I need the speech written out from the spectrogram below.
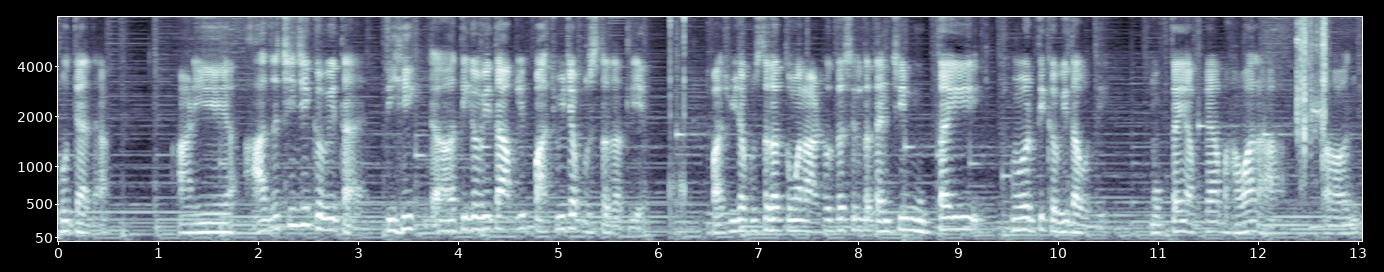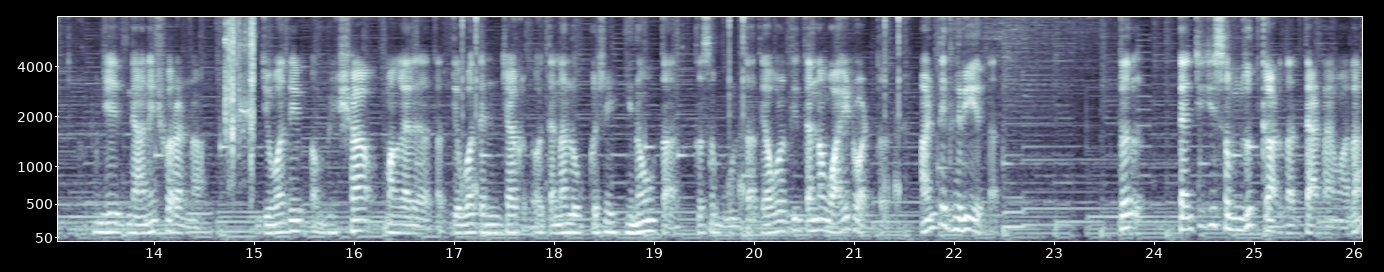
होत्या त्या. आणि आजची जी कविता आहे ती ही ती कविता आपली पाचवीच्या पुस्तकातली आहे. पाचवीच्या पुस्तकात तुम्हाला आठवत असेल तर त्यांची मुक्ताईवरती कविता होती. मुक्ताई आपल्या भावाला म्हणजे ज्ञानेश्वरांना जेव्हा ते भिक्षा मागायला जातात तेव्हा त्यांच्या त्यांना लोक कसे हिनवतात कसं बोलतात यावरती त्यांना वाईट वाटतं आणि ते घरी येतात. तर त्यांची जी समजूत काढतात त्या टायमाला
